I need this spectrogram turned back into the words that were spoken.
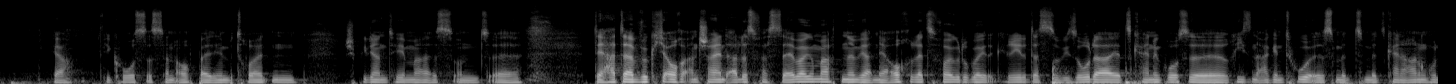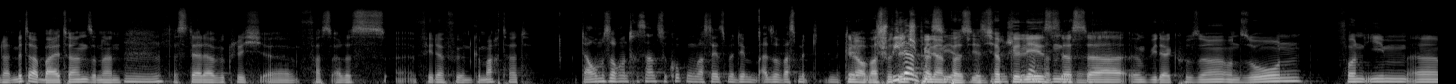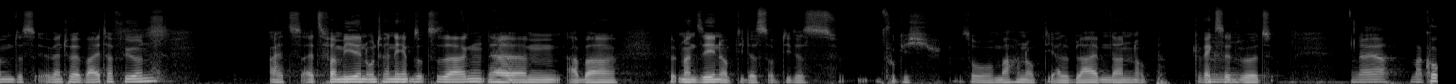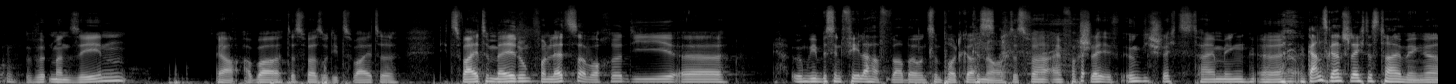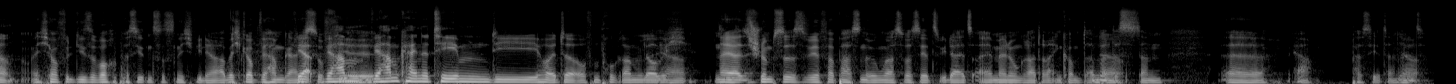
ja, wie groß das dann auch bei den betreuten Spielern Thema ist und äh, der hat da wirklich auch anscheinend alles fast selber gemacht. Ne? Wir hatten ja auch letzte Folge darüber geredet, dass sowieso da jetzt keine große Riesenagentur ist mit, mit keine Ahnung, 100 Mitarbeitern, sondern dass der da wirklich äh, fast alles äh, federführend gemacht hat. Darum ist auch interessant zu gucken, was jetzt mit dem, also was mit, mit Genau, den was mit den Spielern passiert. Ich habe gelesen, dass da irgendwie der Cousin und Sohn von ihm ähm, das eventuell weiterführen. Als, als Familienunternehmen sozusagen. Ja. Ähm, aber wird man sehen, ob die das, ob die das wirklich so machen, ob die alle bleiben dann, ob gewechselt Mhm. wird, Naja, mal gucken. wird man sehen. Ja, aber das war so die zweite, die zweite Meldung von letzter Woche, die äh, Ja, irgendwie ein bisschen fehlerhaft war bei uns im Podcast. genau, das war einfach schlecht, irgendwie schlechtes Timing. Äh, Ganz, ganz schlechtes Timing, ja. Ich hoffe, diese Woche passiert uns das nicht wieder. Aber ich glaube, wir haben gar Wir, nicht so wir, viel. haben, wir haben keine Themen, die heute auf dem Programm, glaube ich. ja. Naja, das Schlimmste ist, wir verpassen irgendwas, was jetzt wieder als Eilmeldung gerade reinkommt. Aber Ja. das ist dann, äh, ja, passiert dann halt.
